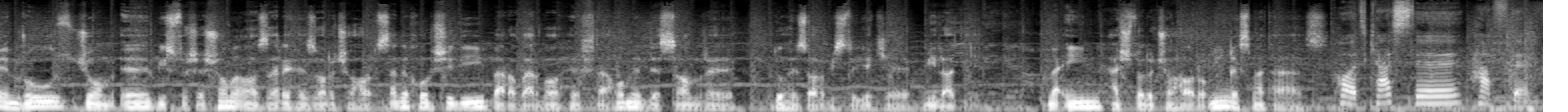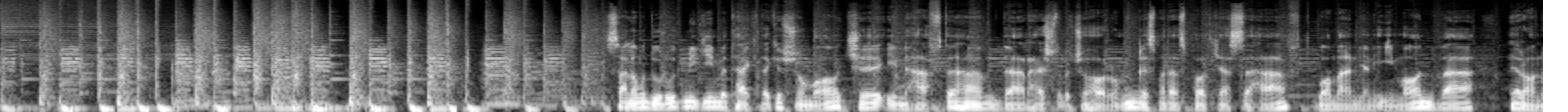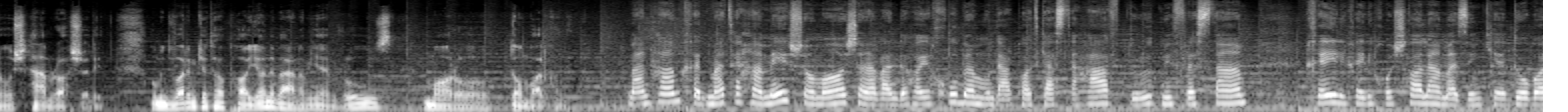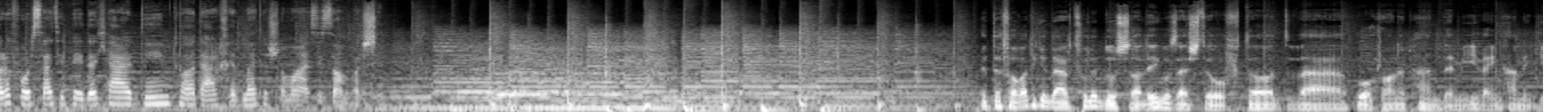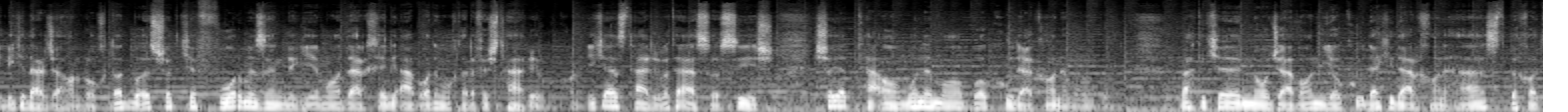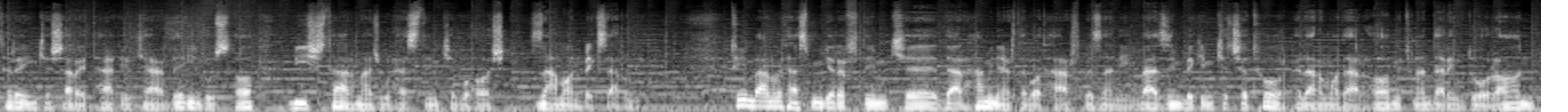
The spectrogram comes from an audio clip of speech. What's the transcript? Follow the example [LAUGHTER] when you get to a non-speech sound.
امروز جمعه 26 آذر 1400 خورشیدی برابر با 17 دسامبر 2021 میلادی. و این 84 مین قسمت از پادکست هفته. سلام و درود میگیم به تک تک شما که این هفته هم در 84 رومین قسمت از پادکست هفت با من یعنی ایمان و هرانوش همراه شدید. امیدواریم که تا پایان برنامه امروز ما رو دنبال کنید. من هم خدمت همه شما شنونده های خوبمون در پادکست هفت درود میفرستم. خیلی خیلی خوشحالم از اینکه دوباره فرصتی پیدا کردیم تا در خدمت شما عزیزان باشیم. اتفاقاتی که در طول دو ساله گذشته افتاد و بحران پندمی و این همهگیری که در جهان رخ داد باعث شد که فرم زندگی ما در خیلی ابعاد مختلفش تغییر بکنه. یکی از تغییرات اساسیش شاید تعامل ما با کودکانمون بود. وقتی که نوجوان یا کودکی در خانه هست به خاطر اینکه شرایط تغییر کرده این روزها بیشتر مجبور هستیم که باهاش زمان بگذرونیم. توی این برنامه تصمیم گرفتیم که در همین ارتباط حرف بزنیم و از این بگیم که چطور پدر و مادرها می‌تونن در این دوران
